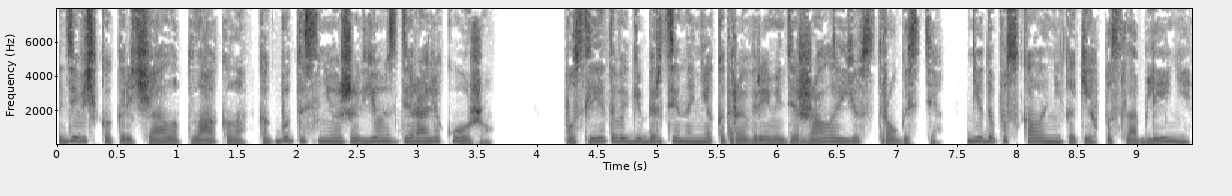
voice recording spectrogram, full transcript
Девочка кричала, плакала, как будто с нее живьем сдирали кожу. После этого Гюбертина некоторое время держала ее в строгости, не допускала никаких послаблений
